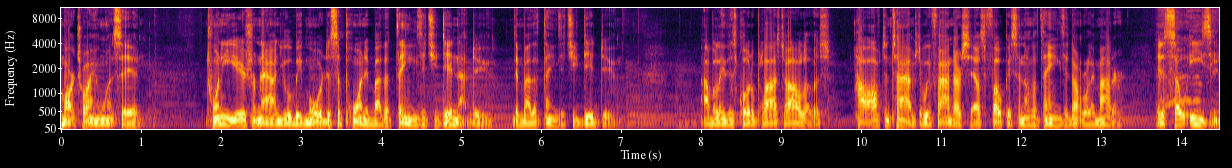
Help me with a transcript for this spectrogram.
Mark Twain once said, 20 years from now, you will be more disappointed by the things that you did not do than by the things that you did do. I believe this quote applies to all of us. How oftentimes do we find ourselves focusing on the things that don't really matter? It is so easy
